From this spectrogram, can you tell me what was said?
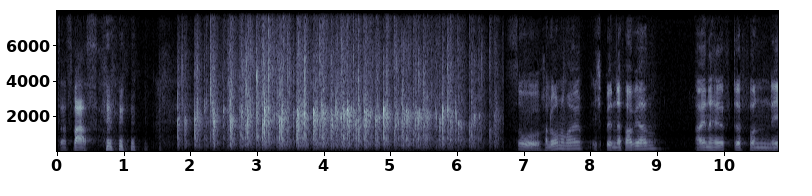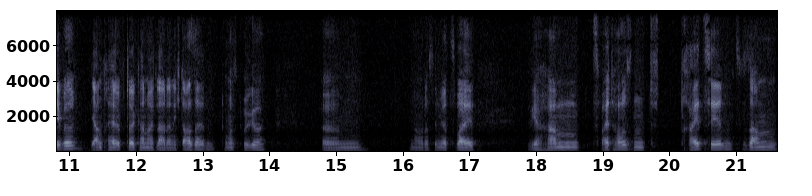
Das war's. So, hallo nochmal. Ich bin der Fabian. Eine Hälfte von Navel, die andere Hälfte kann heute leider nicht da sein. Thomas Krüger. Ähm, genau, das sind wir zwei. Wir haben 2013 zusammen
